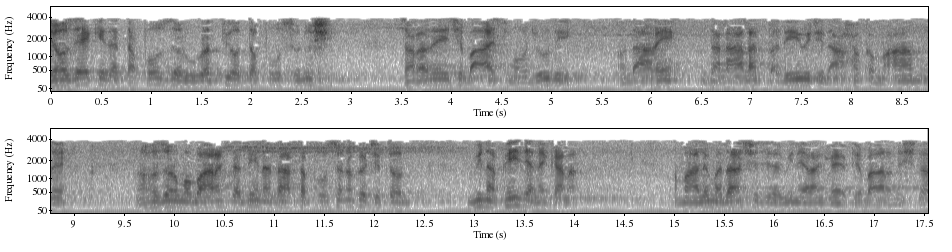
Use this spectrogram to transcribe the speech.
یو ځای کې د تپوس ضرورت وي او تپوس نشي سره دی چې باعث موجودي نو د هغې دلالت په دې وي چې دا حکم عام دی نو حضور مبارک د دې نه دا تپوس نه کړو چې ته وینه پېژنې که نه معلومه دا شي چې د وینې رنګ له اعتبار نشته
